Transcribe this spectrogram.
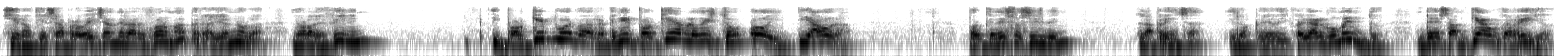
sino que se aprovechan de la reforma, pero ellos no la, no la definen. ¿Y por qué vuelvo a repetir? ¿Por qué hablo de esto hoy y ahora? Porque de eso sirven la prensa y los periódicos. El argumento de Santiago Carrillo,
